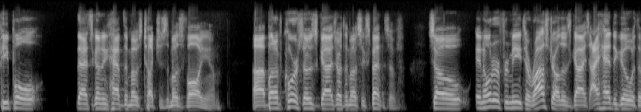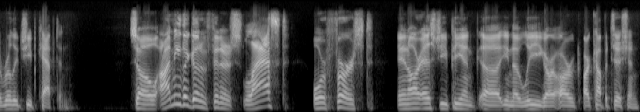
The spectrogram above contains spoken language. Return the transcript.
people that's going to have the most touches, the most volume. Uh, but of course, those guys are the most expensive. So in order for me to roster all those guys, I had to go with a really cheap captain. So I'm either going to finish last or first in our SGPN, uh, you know, league, our our, our competition,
